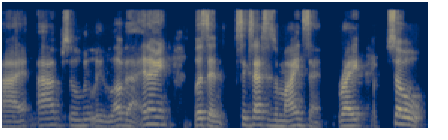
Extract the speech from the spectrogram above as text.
I absolutely love that. And I mean, listen, success is a mindset, right? So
